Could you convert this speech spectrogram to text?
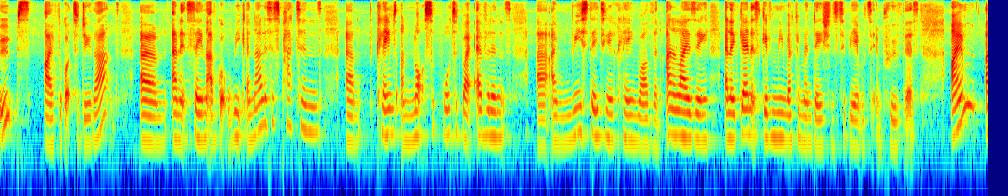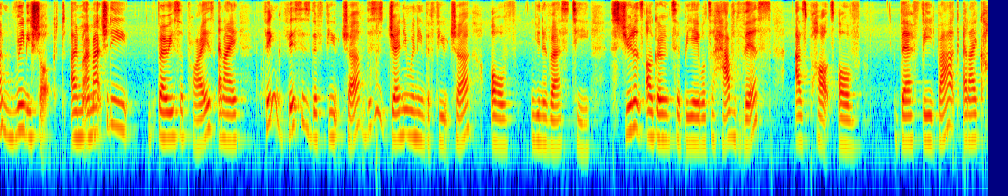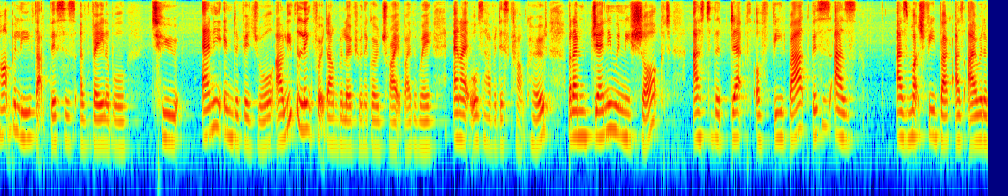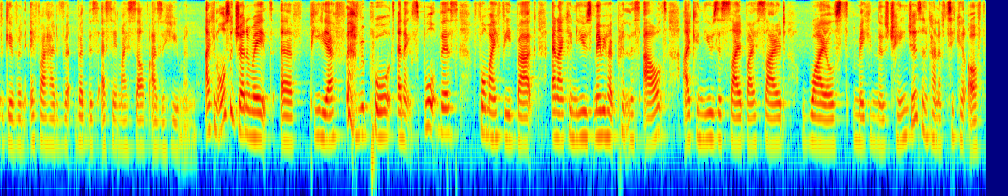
oops, I forgot to do that. Um, and it's saying that I've got weak analysis patterns. Um, claims are not supported by evidence. Uh, I'm restating a claim rather than analyzing. And again, it's given me recommendations to be able to improve this. I'm I'm really shocked. I'm I'm actually very surprised, and I think this is the future. This is genuinely the future of university. Students are going to be able to have this as part of their feedback, and I can't believe that this is available to any individual. I'll leave the link for it down below if you want to go try it, by the way. And I also have a discount code. But I'm genuinely shocked as to the depth of feedback. This is as as much feedback as I would have given if I had re- read this essay myself as a human. I can also generate a PDF report and export this for my feedback, and I can use maybe if I print this out, I can use this side by side whilst making those changes and kind of tick it off.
